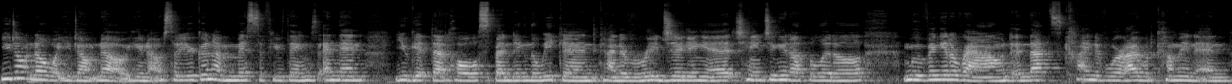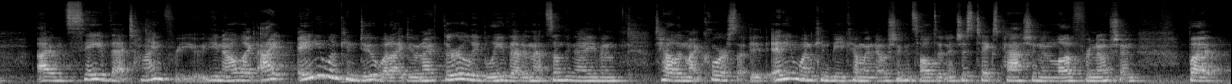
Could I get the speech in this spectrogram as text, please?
you don't know what you don't know, you know, so you're gonna miss a few things, and then you get that whole spending the weekend kind of rejigging it, changing it up a little, moving it around, and that's kind of where I would come in and I would save that time for you, you know, like I anyone can do what I do, and I thoroughly believe that, and that's something I even tell in my course. Anyone can become a Notion consultant. It just takes passion and love for Notion, but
